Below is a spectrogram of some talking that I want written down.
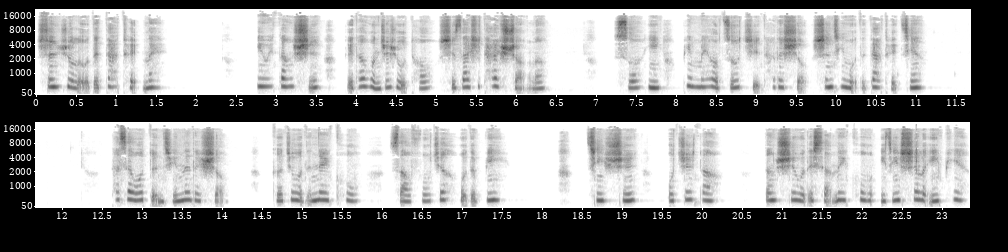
伸入了我的大腿内。因为当时给他吻着乳头实在是太爽了，所以并没有阻止他的手伸进我的大腿间。他在我短裙内的手，隔着我的内裤。扫拂着我的臂，其实我知道，当时我的小内裤已经湿了一片，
